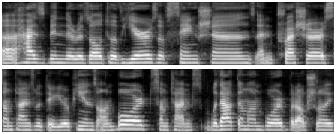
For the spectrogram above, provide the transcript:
uh, has been the result of years of sanctions and pressure, sometimes with the Europeans on board, sometimes without them on board, but actually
